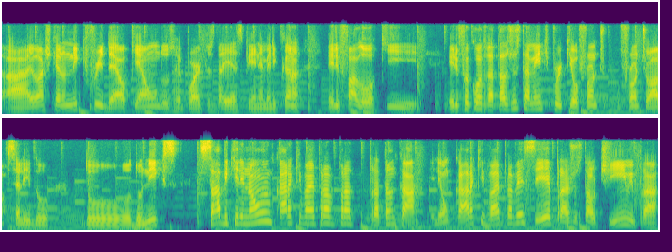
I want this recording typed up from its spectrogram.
Ah, eu acho que era o Nick Friedel, que é um dos repórteres da ESPN americana, ele falou que ele foi contratado justamente porque o front, front office ali do, do, do Knicks sabe que ele não é um cara que vai para tancar. Ele é um cara que vai para vencer, para ajustar o time, para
